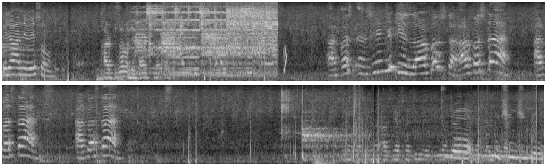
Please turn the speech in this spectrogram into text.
Böyle anne ve son. Karpuza bak yatağın üstüne. Arpastan şimdi gizli Arpastan. Arpastan. Arpastan. Arpastan. ve üçüncü gün.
